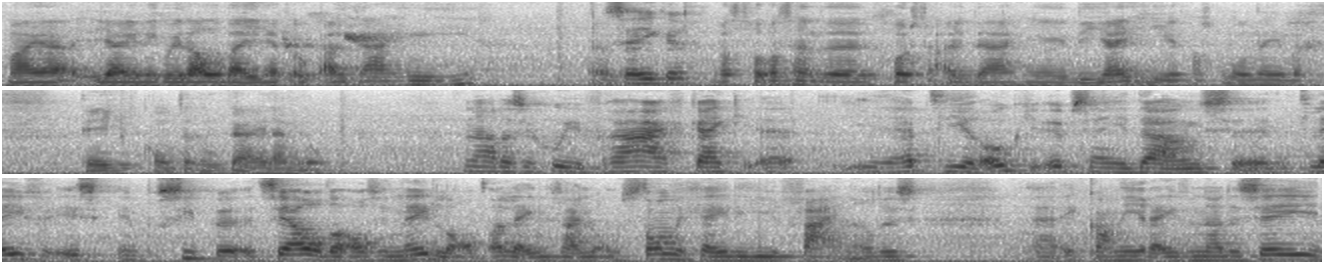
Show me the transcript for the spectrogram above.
Maar ja, jij en ik weten allebei, je hebt ook uitdagingen hier. Zeker. Wat, wat zijn de grootste uitdagingen die jij hier als ondernemer tegenkomt en hoe ga je daarmee om? Nou, dat is een goede vraag. Kijk, je hebt hier ook je ups en je downs. Het leven is in principe hetzelfde als in Nederland, alleen zijn de omstandigheden hier fijner. Dus uh, ik kan hier even naar de zee.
